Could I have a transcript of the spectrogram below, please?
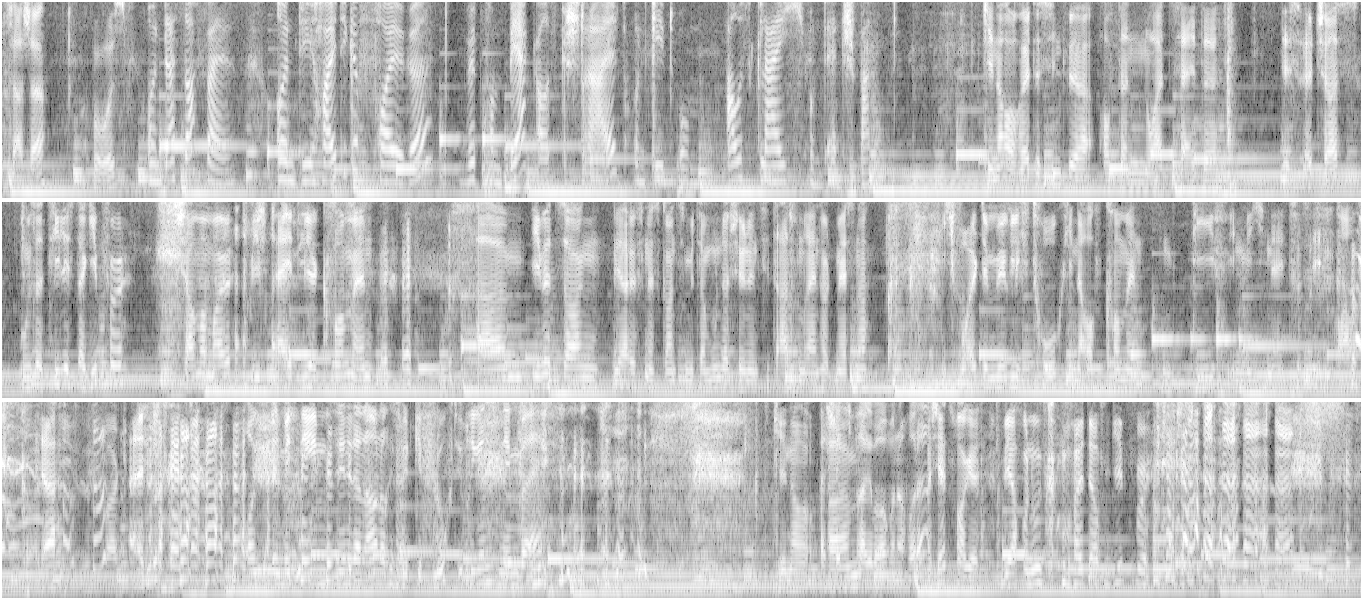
Sascha? Boris? und das Soffel. Und die heutige Folge wird vom Berg ausgestrahlt und geht um Ausgleich und Entspannung. Genau, heute sind wir auf der Nordseite des Ötschers. Unser Ziel ist der Gipfel. Schauen wir mal, wie weit wir kommen. Ähm, ich würde sagen, wir eröffnen das Ganze mit einem wunderschönen Zitat von Reinhold Messner. Ich wollte möglichst hoch hinaufkommen, um tief in mich hineinzusehen. Wow. Ja, also, Und mit dem Sinne dann auch noch, es wird geflucht übrigens nebenbei. genau. Eine Schätzfrage brauchen wir noch, oder? Eine Schätzfrage. Wer von uns kommt heute auf den Gipfel?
